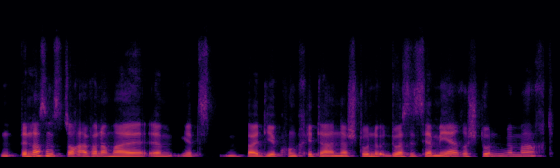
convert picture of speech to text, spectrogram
Dann lass uns doch einfach nochmal ähm, jetzt bei dir konkreter in der Stunde. Du hast jetzt ja mehrere Stunden gemacht.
